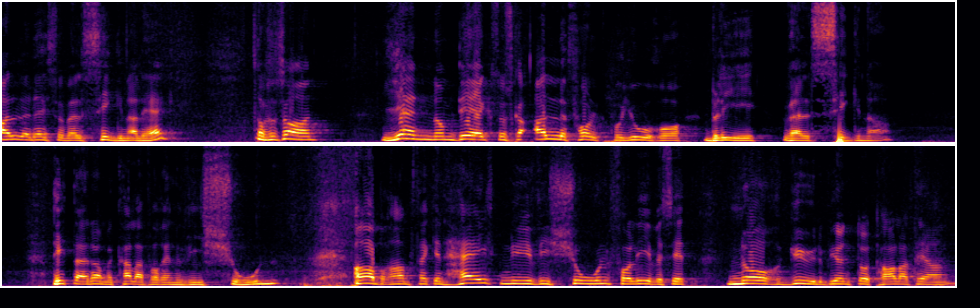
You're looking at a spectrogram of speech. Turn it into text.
alle de som velsigner deg. Og så sa han Gjennom deg så skal alle folk på jorda bli velsigna. Dette er det vi kaller for en visjon. Abraham fikk en helt ny visjon for livet sitt når Gud begynte å tale til ham.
